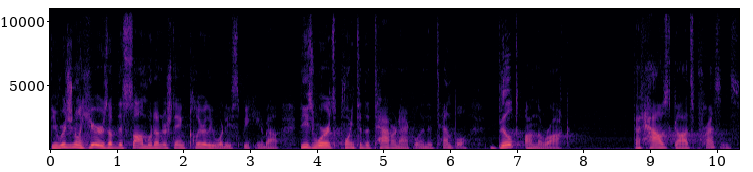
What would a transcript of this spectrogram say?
The original hearers of this psalm would understand clearly what he's speaking about. These words point to the tabernacle and the temple built on the rock that housed God's presence.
